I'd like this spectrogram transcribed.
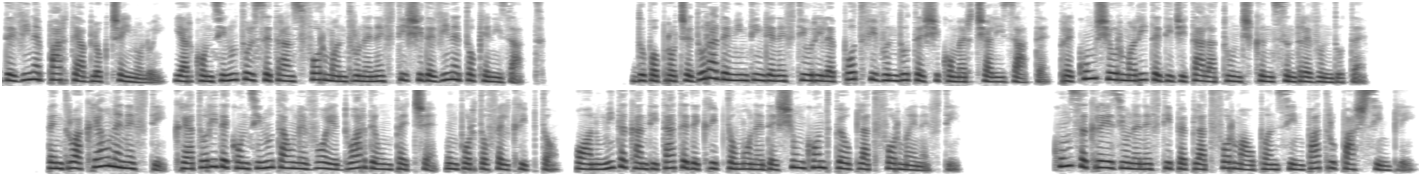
devine parte a blockchain-ului, iar conținutul se transformă într-un NFT și devine tokenizat. După procedura de minting, NFT-urile pot fi vândute și comercializate, precum și urmărite digital atunci când sunt revândute. Pentru a crea un NFT, creatorii de conținut au nevoie doar de un PC, un portofel cripto, o anumită cantitate de criptomonede și un cont pe o platformă NFT. Cum să creezi un NFT pe platforma OpenSea în patru pași simpli?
